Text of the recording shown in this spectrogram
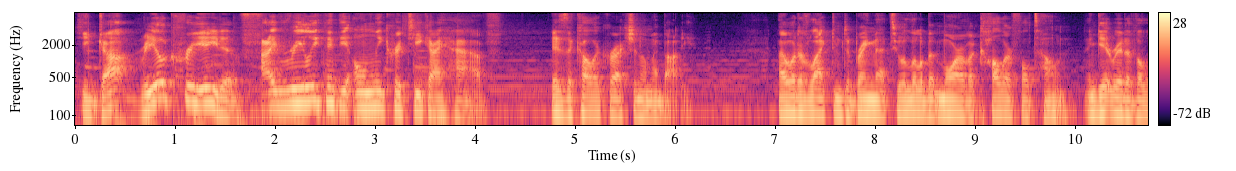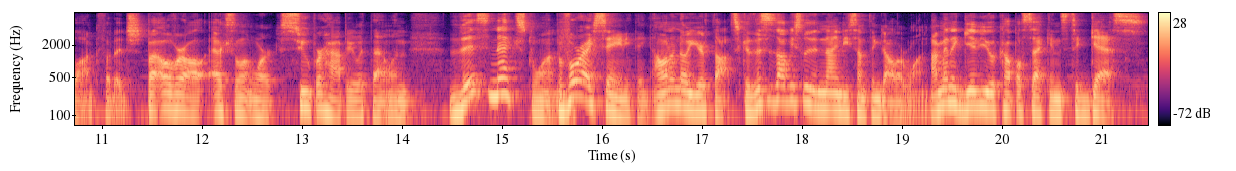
He got real creative. I really think the only critique I have is the color correction on my body. I would have liked him to bring that to a little bit more of a colorful tone and get rid of the log footage. But overall, excellent work. Super happy with that one. This next one, before I say anything, I wanna know your thoughts because this is obviously the 90 something dollar one. I'm gonna give you a couple seconds to guess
